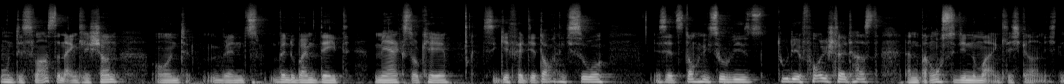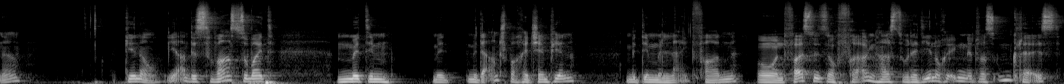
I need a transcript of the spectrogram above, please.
und das war es dann eigentlich schon. Und wenn's, wenn du beim Date merkst, okay, sie gefällt dir doch nicht so, ist jetzt doch nicht so, wie du dir vorgestellt hast, dann brauchst du die Nummer eigentlich gar nicht. Ne? Genau, ja, das war's soweit mit, dem, mit, mit der Ansprache Champion, mit dem Leitfaden. Und falls du jetzt noch Fragen hast oder dir noch irgendetwas unklar ist,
